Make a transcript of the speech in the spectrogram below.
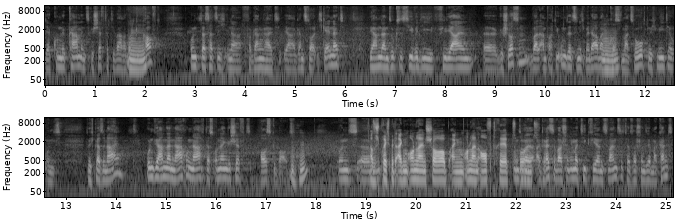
Der Kunde kam ins Geschäft, hat die Ware dort mhm. gekauft. Und das hat sich in der Vergangenheit ja ganz deutlich geändert. Wir haben dann sukzessive die Filialen äh, geschlossen, weil einfach die Umsätze nicht mehr da waren. Mhm. Die Kosten waren zu hoch durch Miete und durch Personal. Und wir haben dann nach und nach das Online-Geschäft ausgebaut. Mhm. Und, ähm, also sprich mit eigenem Online-Shop, eigenem Online-Auftritt. Unsere Adresse war schon immer TIC24, das war schon sehr markant.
